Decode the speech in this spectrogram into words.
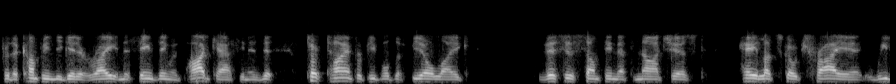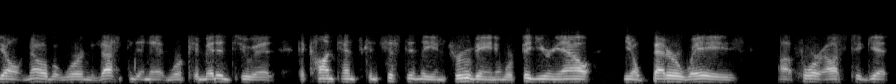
for the company to get it right. And the same thing with podcasting is it took time for people to feel like this is something that's not just hey let's go try it. We don't know but we're invested in it. We're committed to it. The content's consistently improving and we're figuring out you know better ways uh, for us to get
